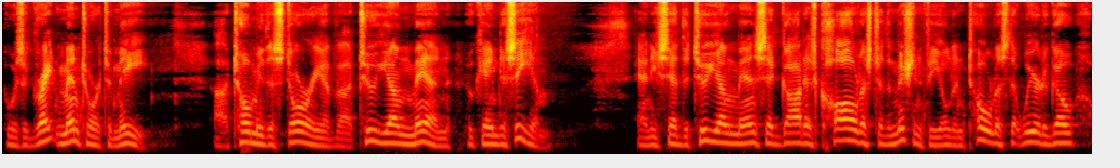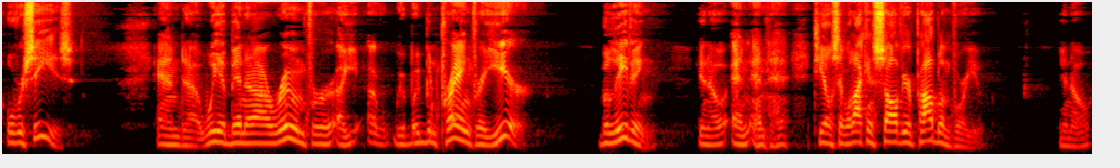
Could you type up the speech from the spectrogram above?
who was a great mentor to me, uh, told me the story of uh, two young men who came to see him. And he said the two young men said, God has called us to the mission field and told us that we are to go overseas. And uh, we have been in our room for a, a, we've been praying for a year, believing, you know. And and T.L. said, "Well, I can solve your problem for you," you know.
